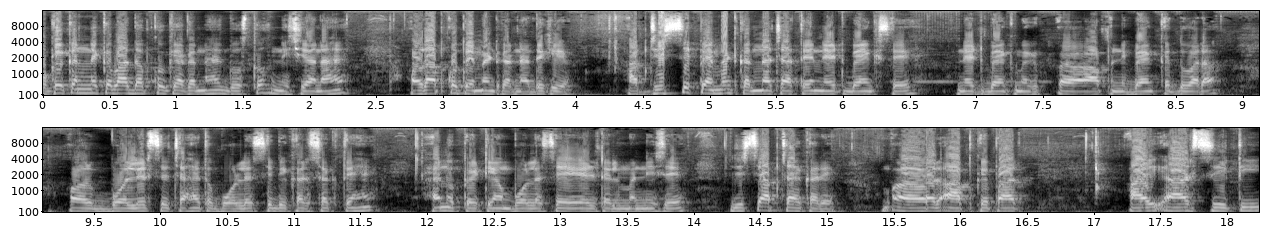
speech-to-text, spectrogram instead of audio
ओके करने के बाद आपको क्या करना है दोस्तों? नीचे आना है और आपको पेमेंट करना है। देखिए, आप जिससे पेमेंट करना चाहते हैं नेट बैंक से नेट बैंक में अपने बैंक के द्वारा और बॉलेट से चाहे तो बॉलेट से भी कर सकते हैं। है ना? पेटीएम बॉलेट से एयरटेल मनी से, जिससे आप चाहे करें। और आपके पास आईआरसीटी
